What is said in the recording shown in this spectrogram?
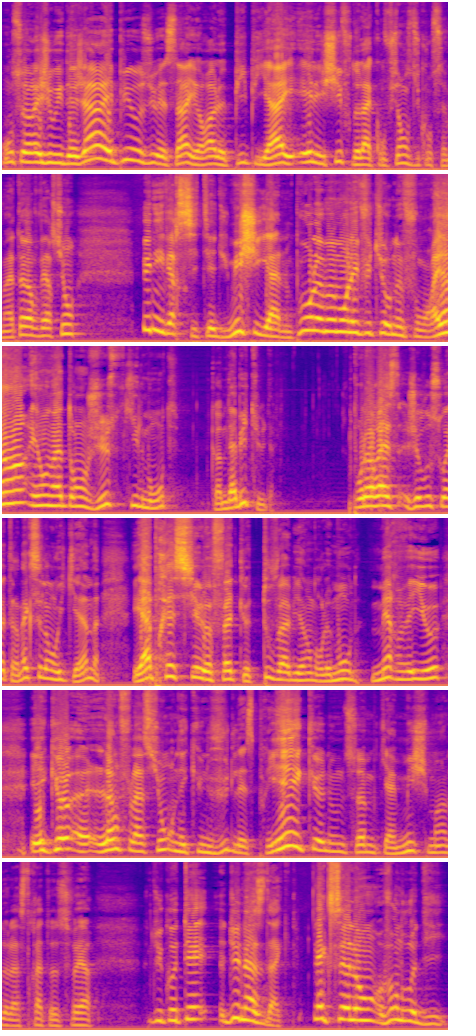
On se réjouit déjà. Et puis aux USA, il y aura le PPI et les chiffres de la confiance du consommateur version Université du Michigan. Pour le moment, les futurs ne font rien et on attend juste qu'ils montent, comme d'habitude. Pour le reste, je vous souhaite un excellent week-end et appréciez le fait que tout va bien dans le monde merveilleux et que euh, l'inflation n'est qu'une vue de l'esprit et que nous ne sommes qu'à mi-chemin de la stratosphère du côté du Nasdaq. Excellent vendredi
